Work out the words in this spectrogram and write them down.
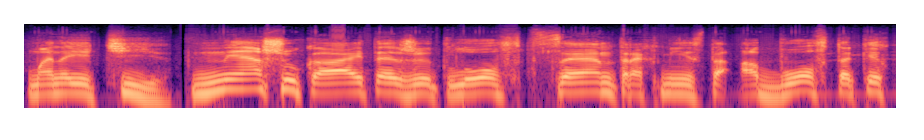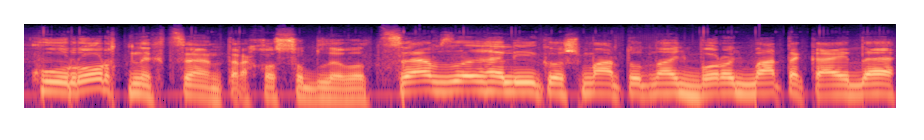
у мене є ті. Не шукайте житло в центрах міста або в таких курортних центрах, особливо. Це взагалі кошмар. Тут навіть боротьба така йде.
